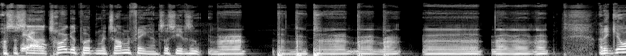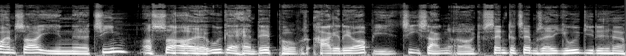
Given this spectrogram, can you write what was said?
og så sad Ja. og trykkede på den med tommelfingeren, så siger det sådan... Og det gjorde han så i en uh, time, og så uh, udgav han det på, hakkede det op i 10 sange, og sendte det til dem, så de kan udgive det her.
